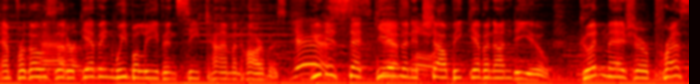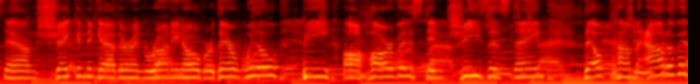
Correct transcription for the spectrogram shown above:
And for those that are giving, we believe in seed time and harvest. You just said, Give Yes, and it shall be given unto you. Good measure, pressed down, shaken together, and running over. There will be a harvest in Jesus' name. They'll come out of it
